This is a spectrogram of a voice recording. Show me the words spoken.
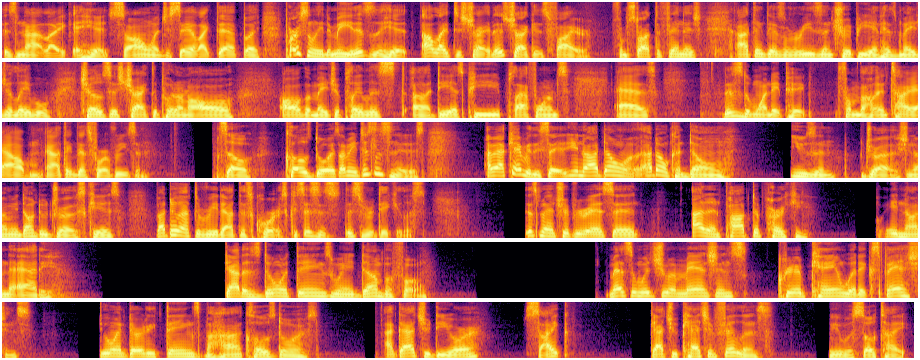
Is not like a hit. So I don't want to just say it like that. But personally, to me, this is a hit. I like this track. This track is fire from start to finish. I think there's a reason Trippie and his major label chose this track to put on all all the major playlist uh, DSP platforms. as this is the one they picked from the entire album. And I think that's for a reason. So closed doors. I mean, just listen to this. I mean, I can't really say. You know, I don't. I don't condone using drugs. You know, what I mean, don't do drugs, kids. But I do have to read out this chorus because this is this is ridiculous. This man Trippie Redd said, "I done popped a perky, waiting on the addy. Got us doing things we ain't done before. Messing with you in mansions, crib came with expansions, doing dirty things behind closed doors. I got you, Dior. Psych. Got you catching feelings. We were so tight.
